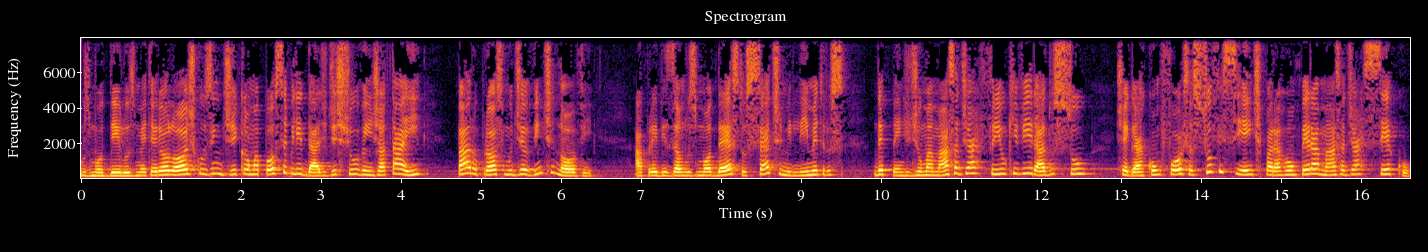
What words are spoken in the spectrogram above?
Os modelos meteorológicos indicam uma possibilidade de chuva em Jataí para o próximo dia 29. A previsão dos modestos 7 milímetros depende de uma massa de ar frio que virá do sul, chegar com força suficiente para romper a massa de ar seco,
